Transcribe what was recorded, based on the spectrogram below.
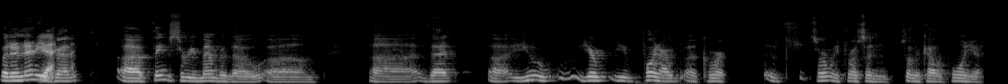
But in any yeah. event, uh, things to remember though um, uh, that uh, you you you point out uh, correct. It's certainly for us in Southern California.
